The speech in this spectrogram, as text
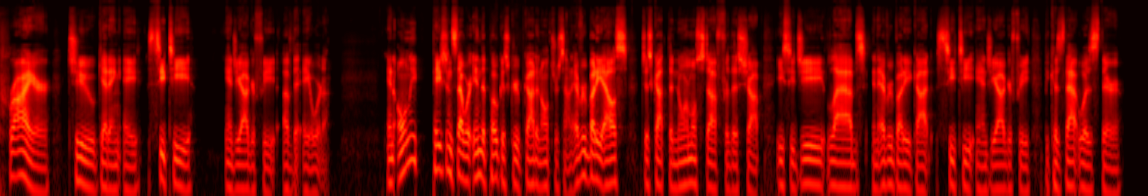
prior to getting a CT angiography of the aorta. And only patients that were in the POCUS group got an ultrasound. Everybody else just got the normal stuff for this shop ECG, labs, and everybody got CT angiography because that was their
